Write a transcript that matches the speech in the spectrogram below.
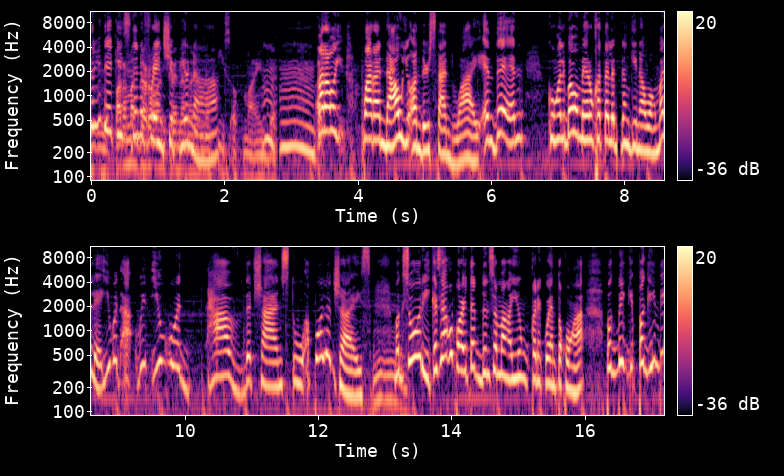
Three decades din na magkaroon friendship ka na yun, ng- ah. peace of mind. Mm, para para now you understand why. And then kung halimbawa meron ka talagang ginawang mali, you would uh, you would have the chance to apologize. Mag-sorry. Kasi ako partner dun sa mga yung kanikwento ko nga, pag, big, pag hindi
